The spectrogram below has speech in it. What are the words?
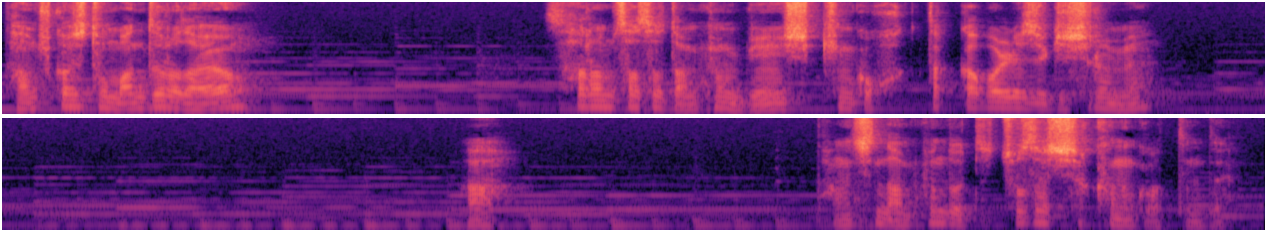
다음 주까지 돈 만들어놔요. 사람 사서 남편 미행시킨 거확다 까발려지기 싫으면? 아, 당신 남편도 뒷조사 시작하는 것 같던데.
